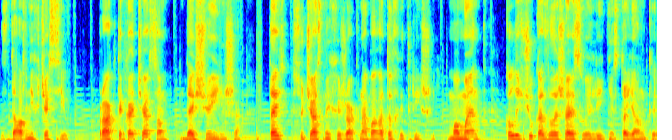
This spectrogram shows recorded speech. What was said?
з давніх часів. Практика часом дещо інша, та й сучасний хижак набагато хитріший. Момент, коли щука залишає свої літні стоянки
